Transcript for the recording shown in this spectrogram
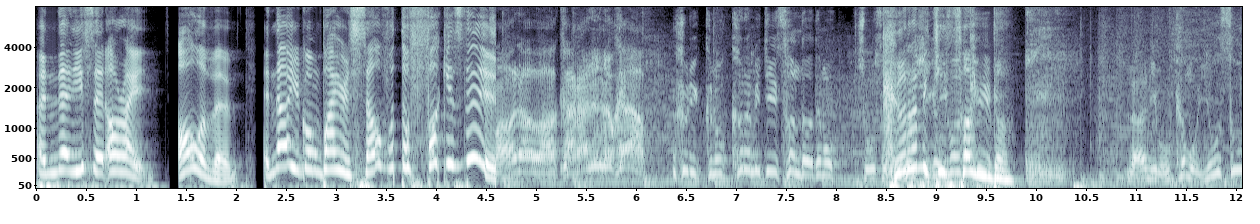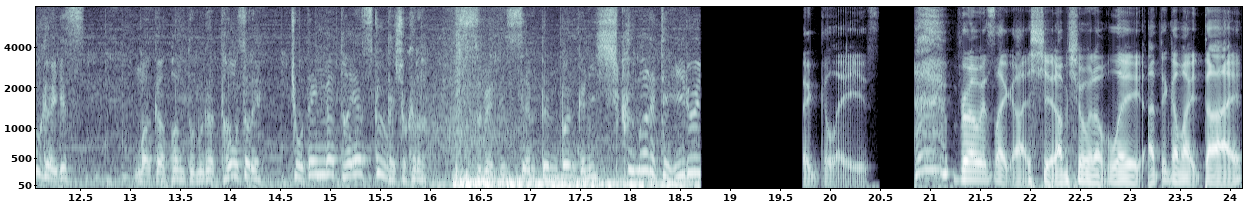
And then he said, all right, all of them. And now you're going by yourself? What the fuck is this? まだわからぬのかフリックのカラミティサンダーでも調査 Karamiti Thunder. 何もかも予想外ですマカファントムが倒され拠点がたやすく最初から全て千変万化に仕組まれている The glaze. Bro, it's like, ah, shit, I'm showing up late. I think I might die.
